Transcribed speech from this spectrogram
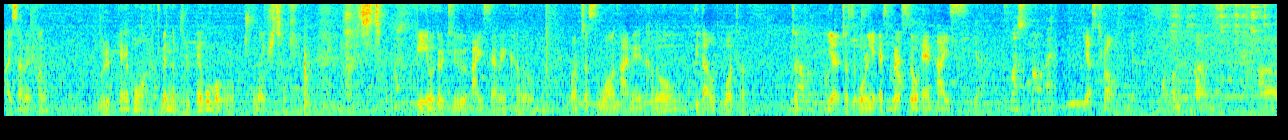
아이스 아메리카노? 물 빼고 아, 맨날 물을 빼고 먹어. 존나 귀찮게. 아, 진짜. We order two ice americano, or just one americano without water. Just, yeah, just only espresso and ice. Yeah. Want strong, right? Yeah, strong. Yeah. 100 baht. Uh,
